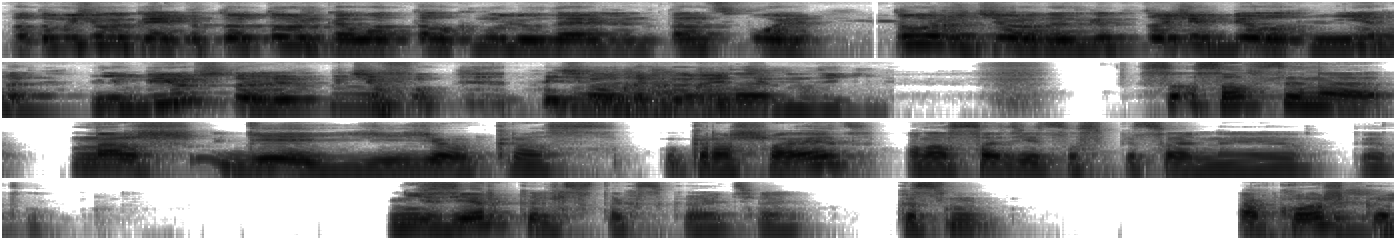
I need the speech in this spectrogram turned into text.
Потом еще какая-то тоже кого-то толкнули, ударили на танцполе тоже черный. Говорит, вообще белых не это. Не бьют, что ли? Почему? Почему такой расизм дикий? Собственно, наш гей ее как раз украшает. Она садится в специальное это, не зеркальце, так сказать, а косм... окошко.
